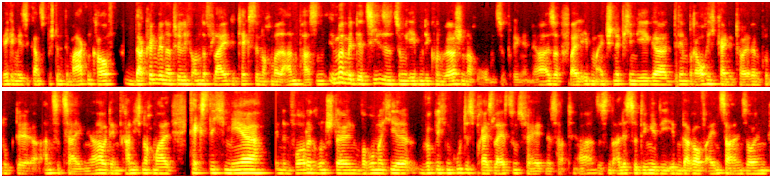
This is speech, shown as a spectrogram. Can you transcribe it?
regelmäßig ganz bestimmte Marken kauft. Da können wir natürlich on the fly die Texte nochmal anpassen, immer mit der Zielsetzung eben die Conversion nach oben zu bringen. Ja, also weil eben ein Schnäppchenjäger, dem brauche ich keine teuren Produkte anzuzeigen. Ja, aber dem kann ich nochmal textlich mehr in den Vordergrund stellen, warum er hier wirklich ein gutes Preis-Leistungs-Verhältnis hat. Ja, das sind alles so Dinge, die eben darauf einzahlen sollen,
